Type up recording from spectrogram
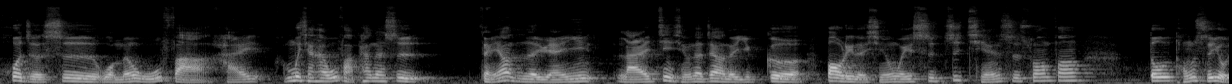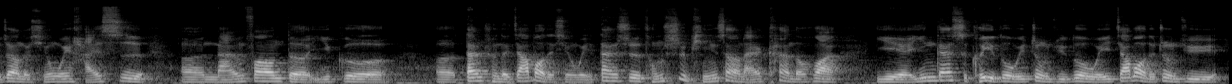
或者是我们无法还目前还无法判断是怎样子的原因来进行的这样的一个暴力的行为，是之前是双方。都同时有这样的行为，还是呃男方的一个呃单纯的家暴的行为？但是从视频上来看的话，也应该是可以作为证据，作为家暴的证据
